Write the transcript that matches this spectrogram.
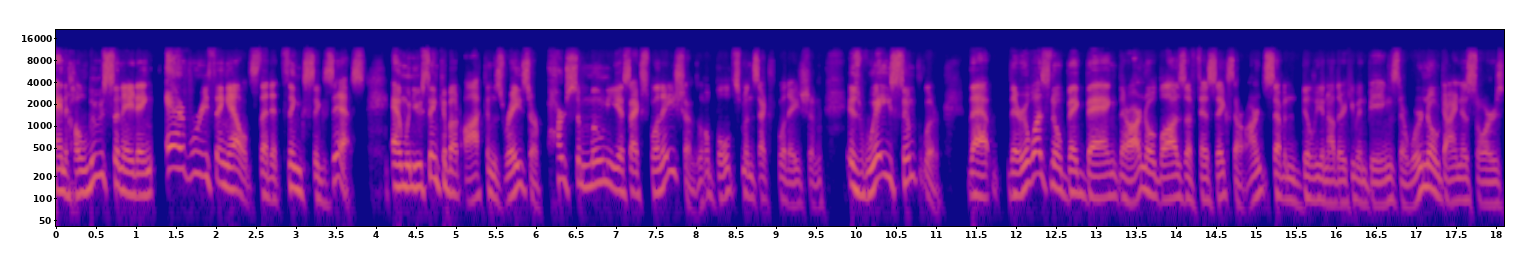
and hallucinating everything else that it thinks exists. And when you think about Occam's razor, parsimonious explanations, well, Boltzmann's explanation is way simpler that there was no Big Bang, there are no laws of physics, there aren't 7 billion other human beings, there were no dinosaurs,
